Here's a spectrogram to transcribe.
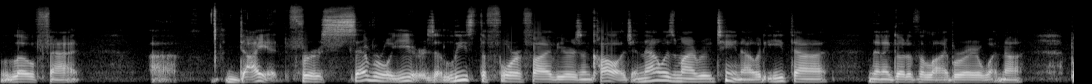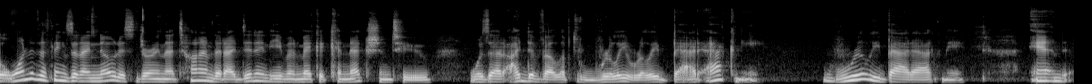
low fat uh, diet for several years, at least the four or five years in college. And that was my routine. I would eat that, and then I'd go to the library or whatnot. But one of the things that I noticed during that time that I didn't even make a connection to was that I developed really, really bad acne. Really bad acne. And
